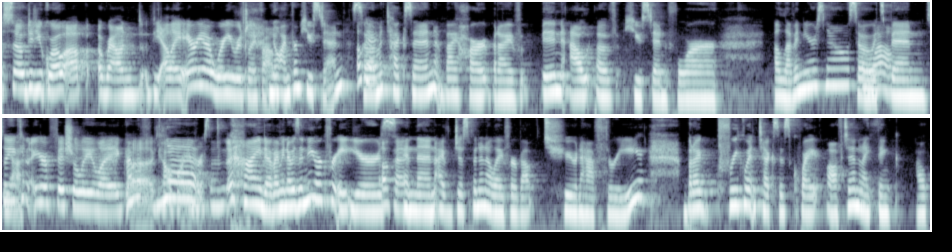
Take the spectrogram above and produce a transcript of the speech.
so did you grow up around the LA area? Where are you originally from? No, I'm from Houston. Okay. So I'm a Texan by heart, but I've been out of Houston for 11 years now. So Oh, it's wow. been So yeah. you can you're officially like a I'm a- California yeah. person. Kind of. I mean, I was in New York for eight years. Okay. And then I've just been in LA for about two and a half, three. But I frequent Texas quite often. And I think I'll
